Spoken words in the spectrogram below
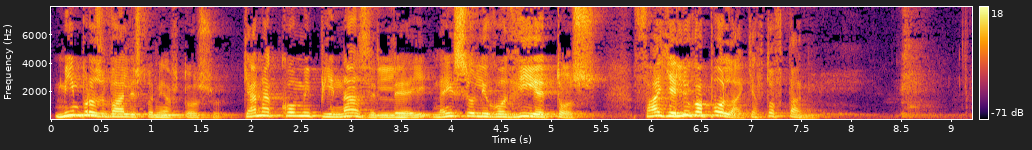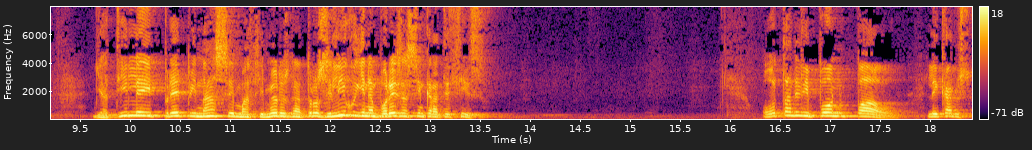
μην προσβάλλεις τον εαυτό σου και αν ακόμη πεινάς λέει να είσαι ο λιγοδίαιτος φάγε λίγο απ' όλα και αυτό φτάνει. Γιατί λέει πρέπει να είσαι μαθημένος να τρως λίγο για να μπορέσεις να συγκρατηθείς. Όταν λοιπόν πάω λέει κάποιος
